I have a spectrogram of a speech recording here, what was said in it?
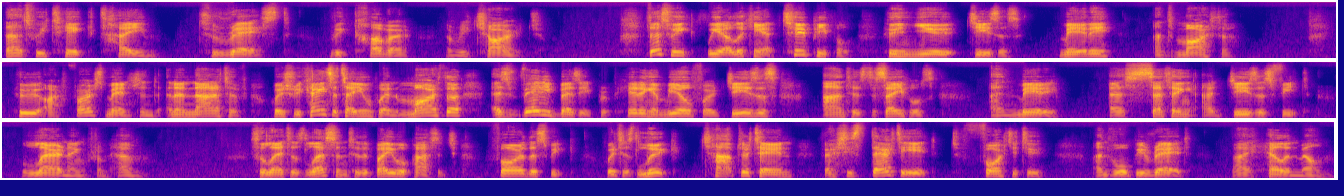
that we take time to rest, recover and recharge. This week we are looking at two people who knew Jesus, Mary and Martha, who are first mentioned in a narrative which recounts a time when Martha is very busy preparing a meal for Jesus and his disciples, and Mary is sitting at Jesus' feet, learning from him. So let us listen to the Bible passage for this week, which is Luke chapter 10, verses 38 to 42, and will be read by Helen Milne.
